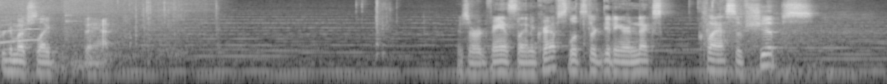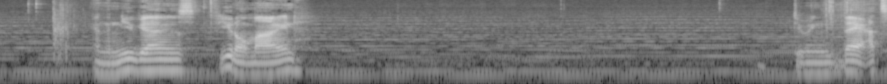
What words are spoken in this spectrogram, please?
Pretty much like that. There's our advanced landing craft, so let's start getting our next class of ships. And then you guys, if you don't mind, doing that.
